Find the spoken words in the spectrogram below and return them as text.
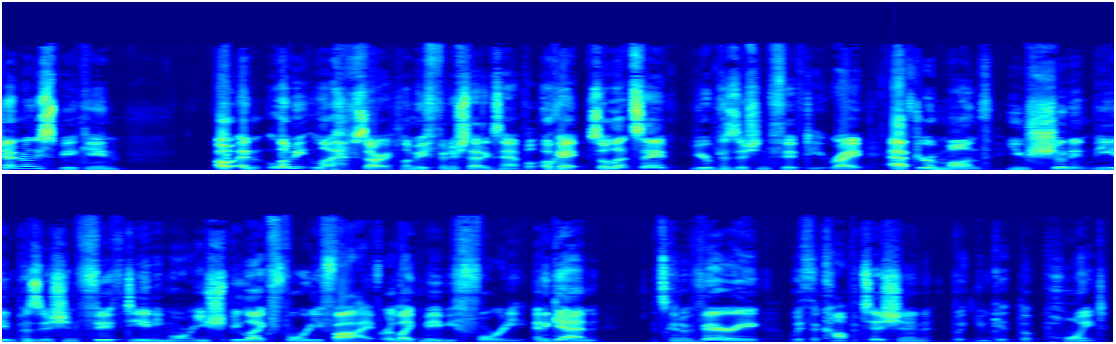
generally speaking, Oh, and let me, sorry, let me finish that example. Okay, so let's say you're in position 50, right? After a month, you shouldn't be in position 50 anymore. You should be like 45 or like maybe 40. And again, it's going to vary with the competition, but you get the point.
